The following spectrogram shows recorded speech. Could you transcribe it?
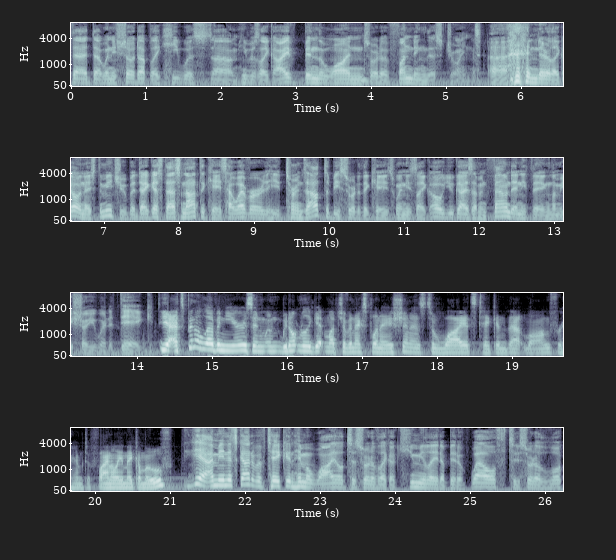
that uh, when he showed up, like he was, um, he was like, "I've been the one sort of funding this joint," uh, and they're like, "Oh, nice to meet you." But I guess that's not the case. However, he turns out to be sort of the case when he's like, "Oh, you guys haven't found anything. Let me show you where to dig." Yeah, it's been 11 years, and we don't really get much of an explanation as to why it's taken that long for him to finally make a move. Yeah, I mean, it's got to have taken him a while to sort of like accumulate a bit of wealth, to sort of look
